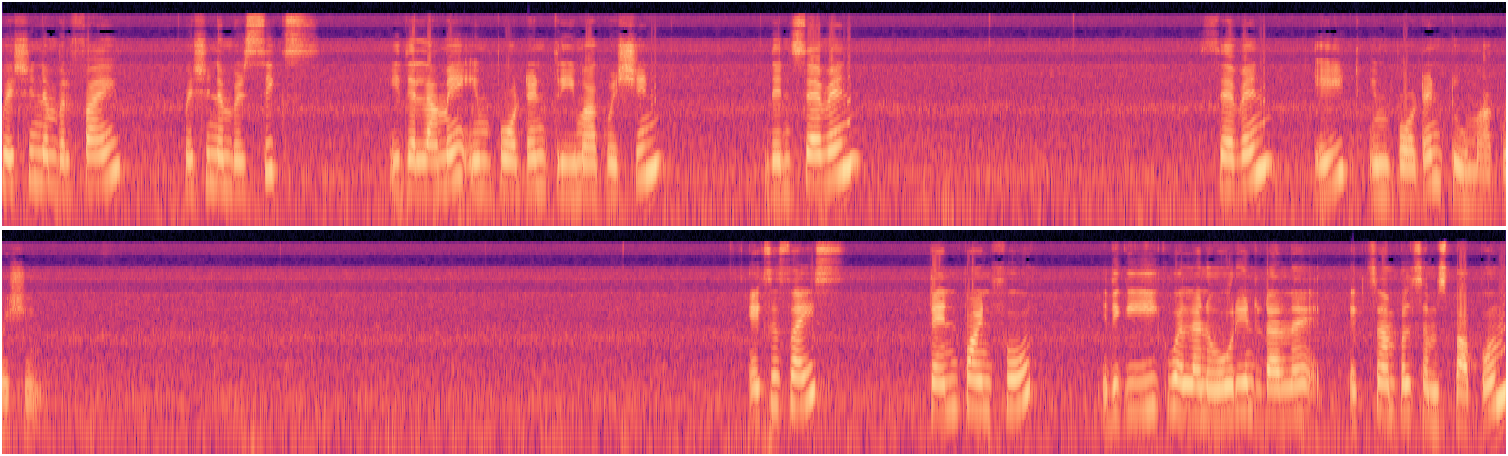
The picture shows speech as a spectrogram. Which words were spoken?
question number five question number six இதெல்லாமே important three mark question then 7 seven eight important two mark question exercise ten point four इतनी ईक्वल ओरियंटड एक्सापल सम पापम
